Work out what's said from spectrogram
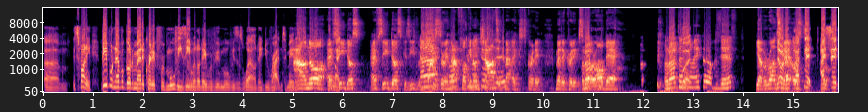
Um, it's funny people never go to Metacritic for movies, even though they review movies as well. They do Rotten Tomatoes. I don't know. But, FC like- does. FC does because he's been No, plastering that fucking Uncharted Metacritic Metacritic score all day. Rotten But- Tomato exists. Yeah, but Rotten no, that's what I Tomatoes. said. I said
